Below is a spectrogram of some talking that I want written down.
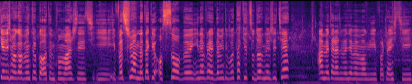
Kiedyś mogłabym tylko o tym pomarzyć i, i patrzyłam na takie osoby i naprawdę dla mnie to było takie cudowne życie, a my teraz będziemy mogli po części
